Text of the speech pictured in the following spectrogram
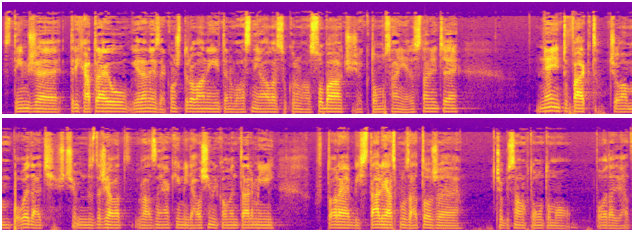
s tým, že tri chatrajú, jeden je zrekonštruovaný, ten vlastne ale súkromná osoba, čiže k tomu sa ani nedostanete Není tu fakt, čo vám povedať, čo zdržiavať vás nejakými ďalšími komentármi, ktoré by stali aspoň za to, že čo by som vám k tomuto mohol povedať viac.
